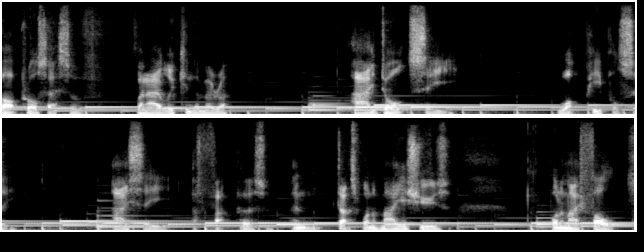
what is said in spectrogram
thought process of when I look in the mirror, I don't see what people see. I see a fat person. And that's one of my issues, one of my faults,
